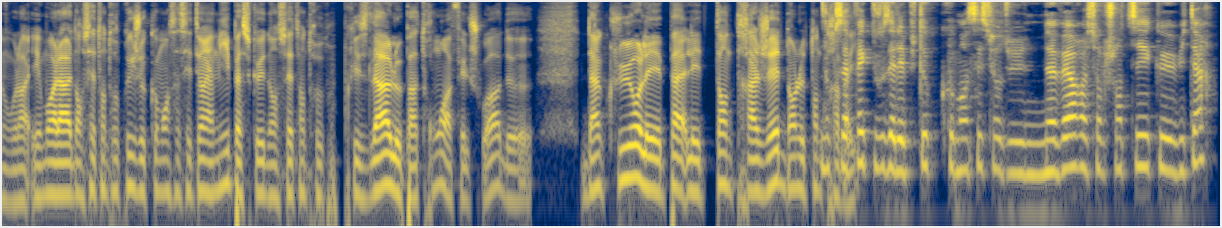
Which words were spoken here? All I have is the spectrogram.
Donc voilà et moi là, dans cette entreprise, je commence à 7:30 parce que dans cette entreprise-là, le patron a fait le choix de d'inclure les les temps de trajet dans le temps de Donc ça fait que vous allez plutôt commencer sur du 9:00 sur le chantier que 8:00?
